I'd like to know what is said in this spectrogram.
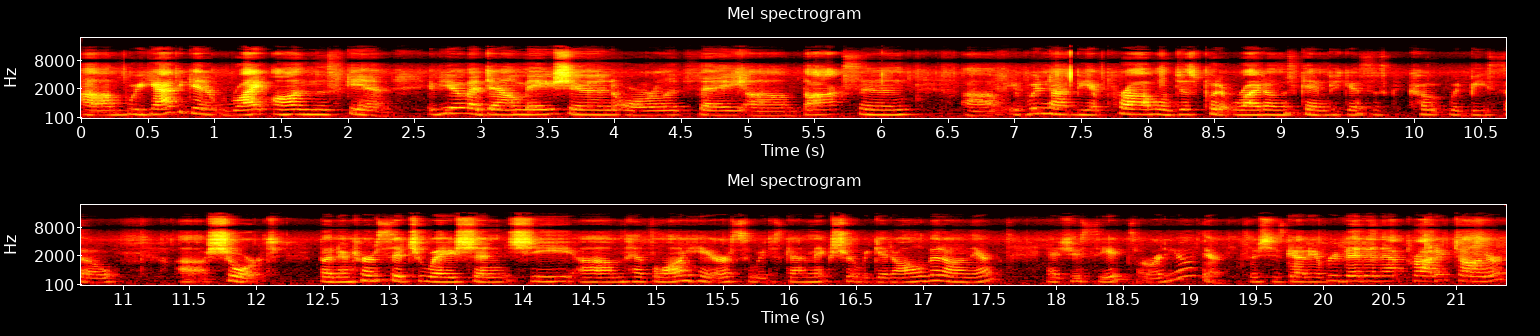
Um, we got to get it right on the skin. If you have a Dalmatian or let's say um, Dachshund, uh, it would not be a problem. Just put it right on the skin because this coat would be so uh, short. But in her situation, she um, has long hair, so we just got to make sure we get all of it on there. As you see, it's already on there. So she's got every bit of that product on her.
